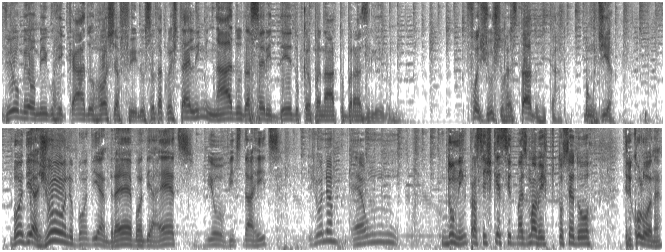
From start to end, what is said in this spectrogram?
viu, meu amigo Ricardo Rocha Filho? O Santa Cruz está eliminado da Série D do Campeonato Brasileiro. Foi justo o resultado, Ricardo? Bom dia. Bom dia, Júnior. Bom dia, André. Bom dia, Edson e ouvintes da Hits. Júnior, é um domingo para ser esquecido mais uma vez pro torcedor tricolor, né?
